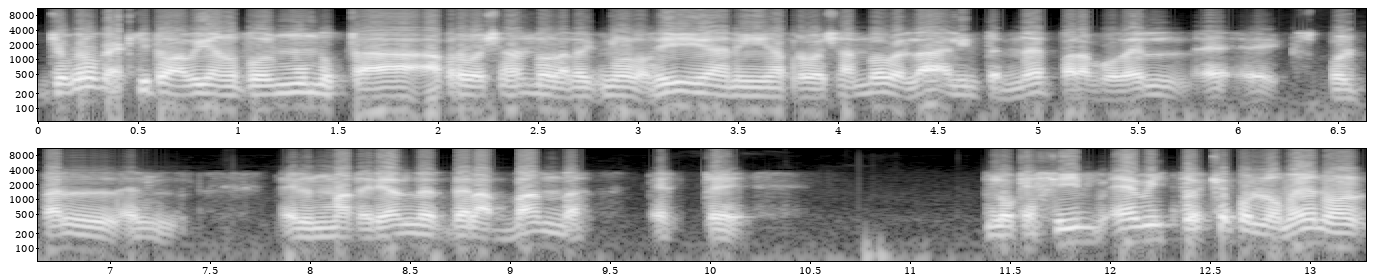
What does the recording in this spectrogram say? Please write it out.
yo creo que aquí todavía no todo el mundo está aprovechando la tecnología ni aprovechando, ¿verdad? El internet para poder eh, exportar el el material de, las bandas. Este, lo que sí he visto es que por lo menos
